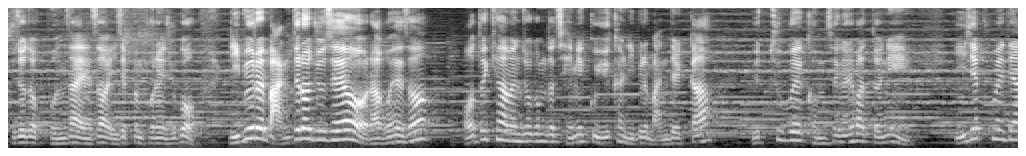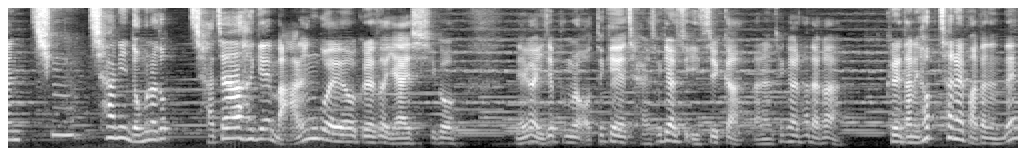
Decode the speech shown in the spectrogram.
구조독 본사에서 이 제품 보내주고 리뷰를 만들어 주세요 라고 해서 어떻게 하면 조금 더 재밌고 유익한 리뷰를 만들까 유튜브에 검색을 해봤더니 이 제품에 대한 칭찬이 너무나도 자자하게 많은 거예요. 그래서 야씨 이거 내가 이 제품을 어떻게 잘 소개할 수 있을까 라는 생각을 하다가 그래 나는 협찬을 받았는데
